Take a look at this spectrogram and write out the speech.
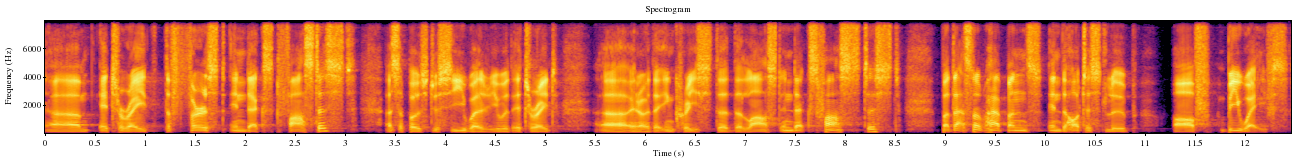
um, iterate the first indexed fastest, as opposed to C, where you would iterate, uh, you know, the increase the, the last index fastest. But that's not what happens in the hottest loop of B waves.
